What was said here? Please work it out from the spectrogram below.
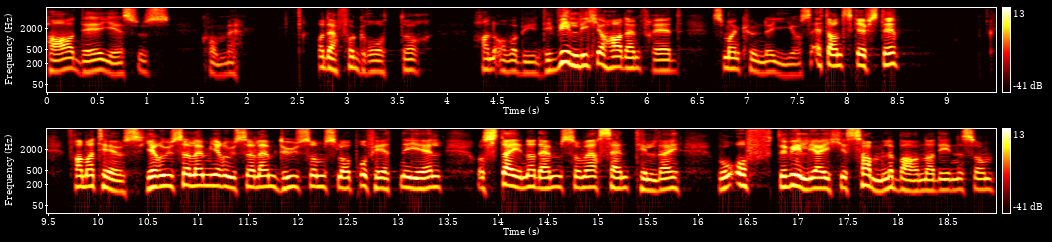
ha det Jesus kom med og derfor gråter han over byen. De ville ikke ha den fred som han kunne gi oss. Et annet skriftsted fra Matteus. Jerusalem, Jerusalem, du som slår profetene i hjel og steiner dem som er sendt til deg. Hvor ofte vil jeg ikke samle barna dine som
